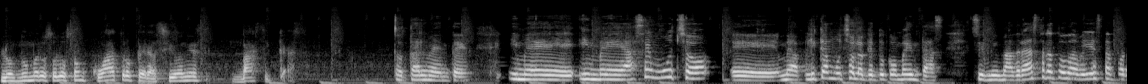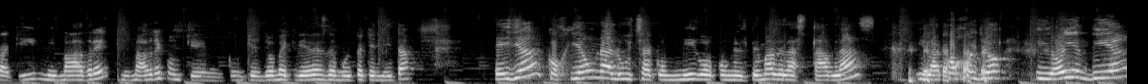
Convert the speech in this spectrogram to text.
Los números solo son cuatro operaciones básicas. Totalmente. Y me, y me hace mucho, eh, me aplica mucho lo que tú comentas. Si mi madrastra todavía está por aquí, mi madre, mi madre con quien, con quien yo me crié desde muy pequeñita, ella cogía una lucha conmigo con el tema de las tablas y la cojo yo. Y hoy en día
